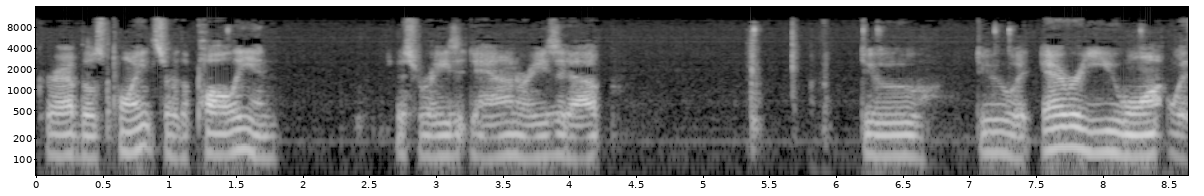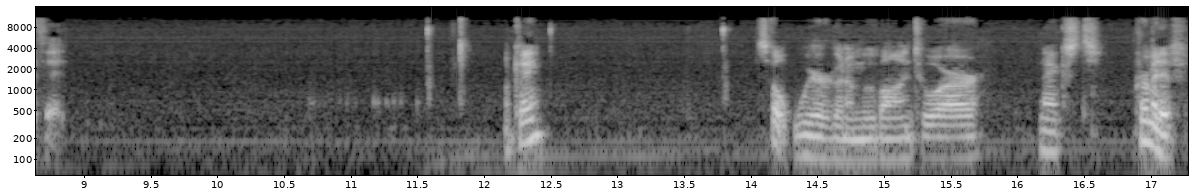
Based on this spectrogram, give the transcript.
grab those points or the poly and just raise it down, raise it up. Do, do whatever you want with it. Okay? So we're going to move on to our next primitive.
